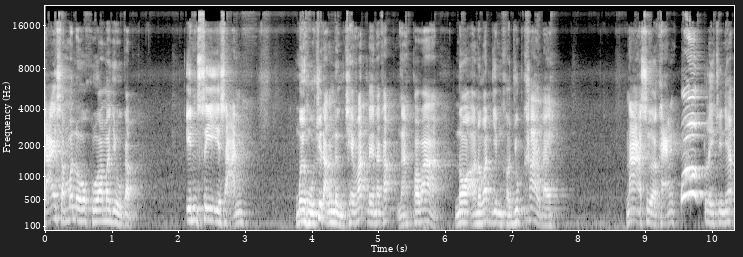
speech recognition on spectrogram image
ย้ายสัมมโนครัวมาอยู่กับอินซีอีสานมวยหูชื่อดังหนึ่งเชวัตเลยนะครับนะเพราะว่านออนุวัตยิมเขายุบค่ายไป หน้าเสือแข็งป๊อกเลยทีเนี้ย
